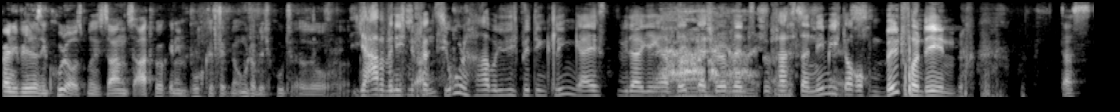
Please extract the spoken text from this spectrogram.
Weil die Bilder sehen cool aus, muss ich sagen. Das Artwork in dem Buch gefällt mir unglaublich gut. Also, Ja, aber wenn ich eine sagen. Fraktion habe, die sich mit den Klingengeist wieder gegen Ja, Bladegeist ja, Revenants ich befasst, weiß, dann nehme ich weiß. doch auch ein Bild von denen. Das,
